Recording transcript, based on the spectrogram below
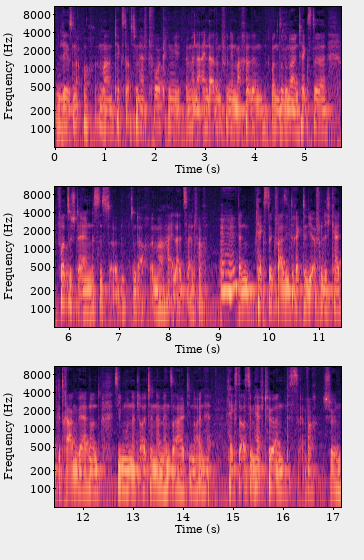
Wir lesen auch immer Texte aus dem Heft vor, kriegen immer eine Einladung von den Macherinnen, unsere neuen Texte vorzustellen. Das ist, sind auch immer Highlights einfach. Mhm. Wenn Texte quasi direkt in die Öffentlichkeit getragen werden und 700 Leute in der Mensa halt die neuen Texte aus dem Heft hören. Das ist einfach schön.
